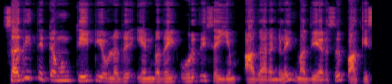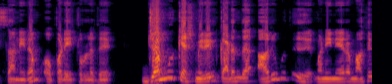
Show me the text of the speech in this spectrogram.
சதி திட்டமும் தீட்டியுள்ளது என்பதை உறுதி செய்யும் ஆதாரங்களை மத்திய அரசு பாகிஸ்தானிடம் ஒப்படைத்துள்ளது. ஜம்மு காஷ்மீரில் கடந்த அறுபது மணி நேரமாக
